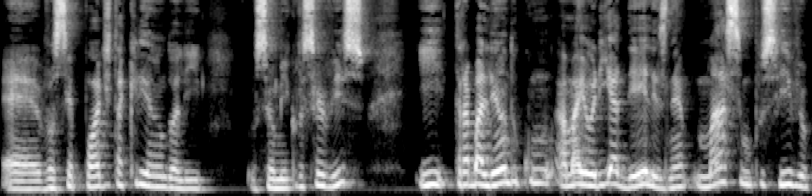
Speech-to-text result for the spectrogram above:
É, você pode estar tá criando ali o seu microserviço e trabalhando com a maioria deles, né, máximo possível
